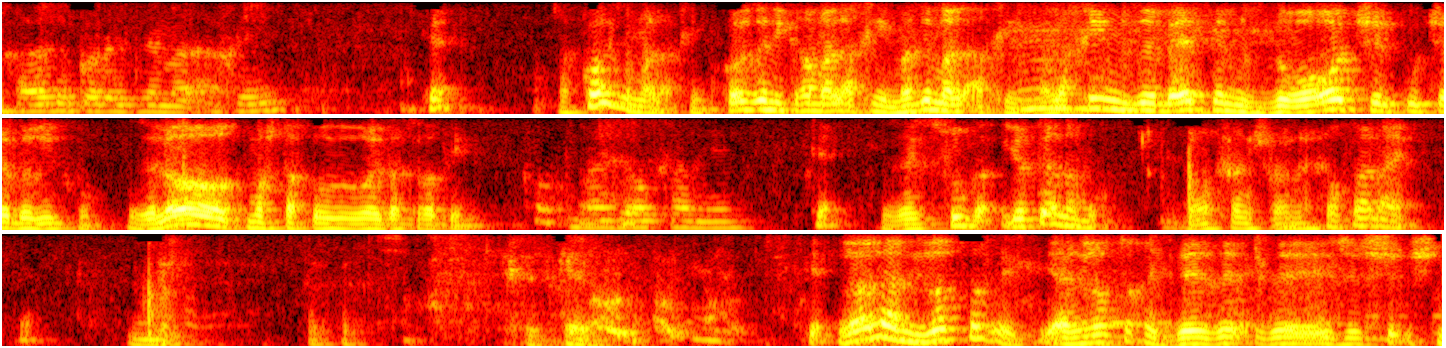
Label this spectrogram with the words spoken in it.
חיות הקודש זה מלאכים? כן, הכל זה מלאכים, כל זה נקרא מלאכים. מה זה מלאכים? מלאכים זה בעצם זרועות של קודשא בריחו. זה לא כמו שאתה רואה בסרטים. מה זה אופנים? כן, זה סוג יותר נמוך. באופן שונה. אופניים. כן, לא, לא, אני לא צוחק, אני לא צוחק, זה, זה, זה, זה ש, ש,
